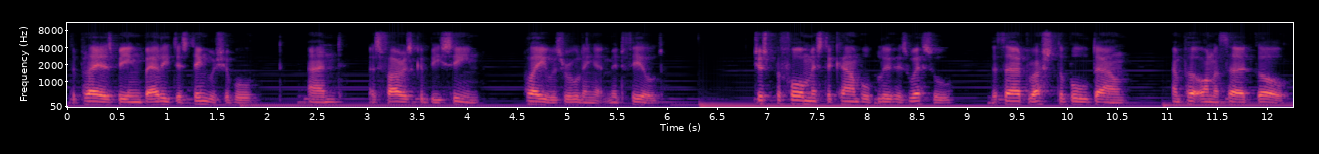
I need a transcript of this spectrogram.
the players being barely distinguishable, and, as far as could be seen, play was ruling at midfield. Just before Mr. Campbell blew his whistle, the third rushed the ball down and put on a third goal.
